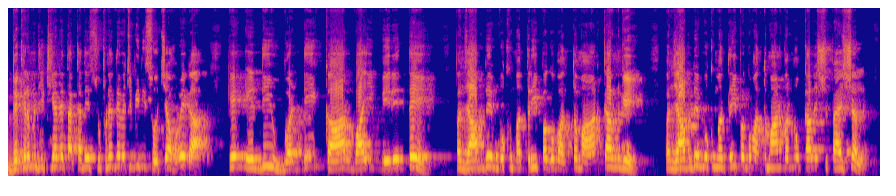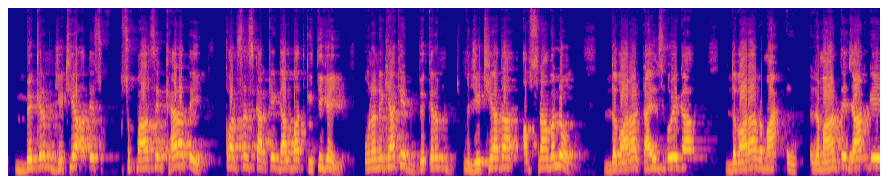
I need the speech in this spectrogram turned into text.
ਵਿਕਰਮ ਮਜੀਠੀਆ ਨੇ ਤਾਂ ਕਦੇ ਸੁਪਨੇ ਦੇ ਵਿੱਚ ਵੀ ਨਹੀਂ ਸੋਚਿਆ ਹੋਵੇਗਾ ਕਿ ਏਡੀ ਵੱਡੀ ਕਾਰਵਾਈ ਮੇਰੇ ਤੇ ਪੰਜਾਬ ਦੇ ਮੁੱਖ ਮੰਤਰੀ ਭਗਵੰਤ ਮਾਨ ਕਰਨਗੇ। ਪੰਜਾਬ ਦੇ ਮੁੱਖ ਮੰਤਰੀ ਭਗਵੰਤ ਮਾਨ ਵੱਲੋਂ ਕੱਲ ਸਪੈਸ਼ਲ ਵਿਕਰਮ ਮਜੀਠੀਆ ਅਤੇ ਸੁ- ਸੁਖਪਾਲ ਸਿੰਘ ਖਹਿਰਾ ਤੇ ਕਾਨਫਰੰਸ ਕਰਕੇ ਗੱਲਬਾਤ ਕੀਤੀ ਗਈ। ਉਹਨਾਂ ਨੇ ਕਿਹਾ ਕਿ ਵਿਕਰਮ ਮਜੀਠੀਆ ਦਾ ਅਫਸਰਾਂ ਵੱਲੋਂ ਦੁਬਾਰਾ ਟਾਈਲਸ ਹੋਏਗਾ, ਦੁਬਾਰਾ ਰਿਮਾਂਡ ਤੇ ਜਾਣਗੇ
